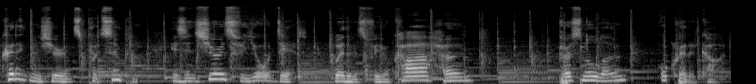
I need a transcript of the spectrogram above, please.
Credit insurance, put simply, is insurance for your debt, whether it's for your car, home, personal loan, or credit card.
